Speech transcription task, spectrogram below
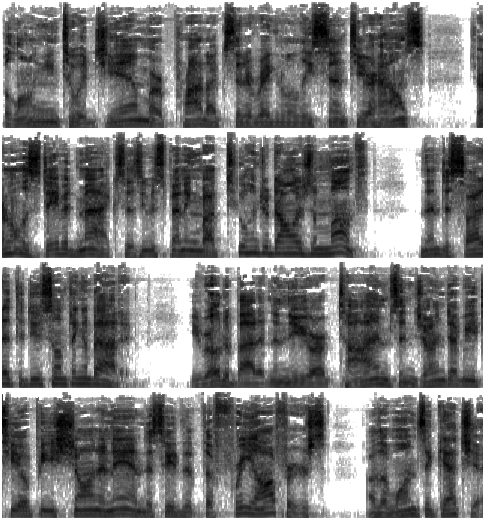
belonging to a gym, or products that are regularly sent to your house. Journalist David Mack says he was spending about $200 a month and then decided to do something about it. He wrote about it in the New York Times and joined WTOP's Sean and Ann to say that the free offers are the ones that get you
